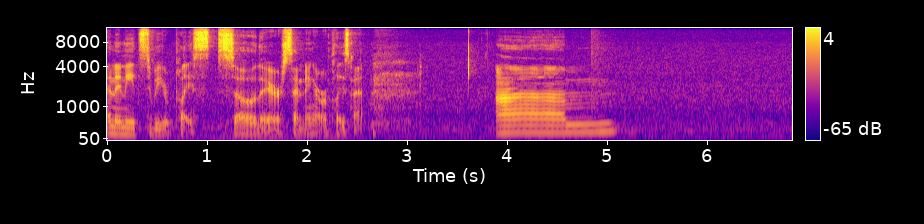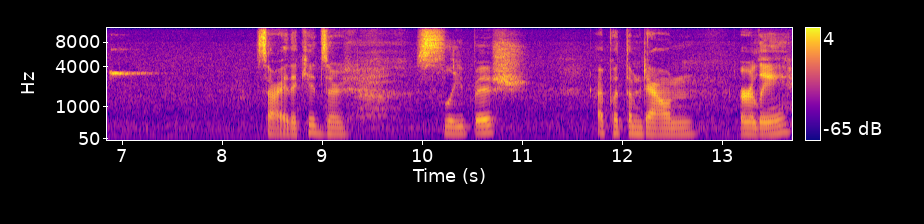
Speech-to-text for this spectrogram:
and it needs to be replaced. So they're sending a replacement. Um, sorry, the kids are sleepish. I put them down early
